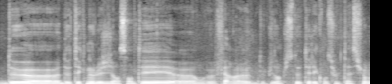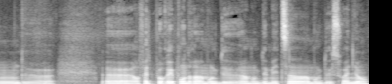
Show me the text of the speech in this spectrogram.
de, de technologies en santé. on veut faire de plus en plus de téléconsultations. De, en fait, pour répondre à un manque de, un manque de médecins, un manque de soignants,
